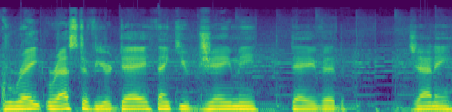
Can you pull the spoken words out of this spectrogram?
great rest of your day. Thank you, Jamie, David, Jenny,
